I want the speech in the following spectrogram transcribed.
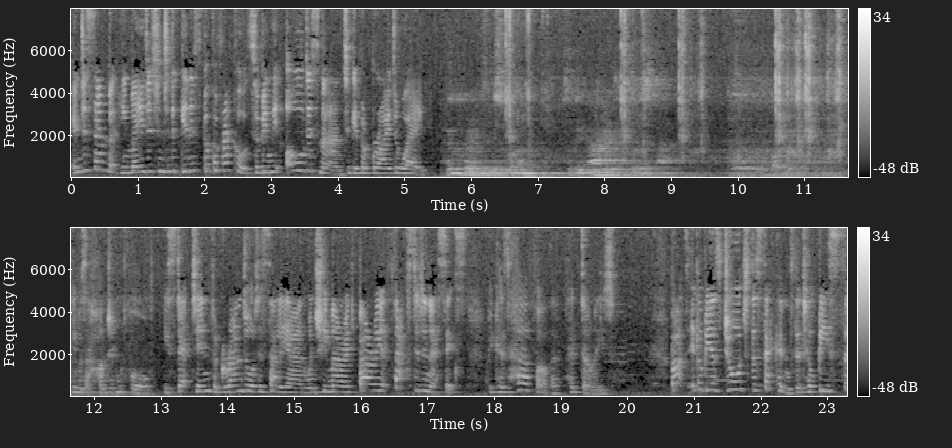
In December, he made it into the Guinness Book of Records for being the oldest man to give a bride away. He was 104. He stepped in for granddaughter Sally Ann when she married Barry at Thaxted in Essex because her father had died. But it'll be as George II that he'll be so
